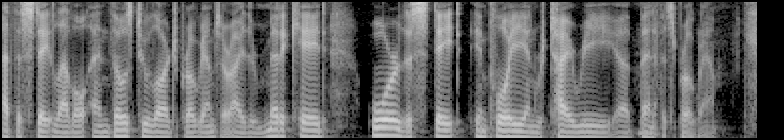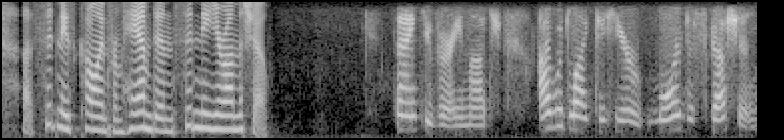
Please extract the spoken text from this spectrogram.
at the state level. And those two large programs are either Medicaid or the state employee and retiree uh, benefits program. Uh, Sydney's calling from Hamden. Sydney, you're on the show. Thank you very much. I would like to hear more discussion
